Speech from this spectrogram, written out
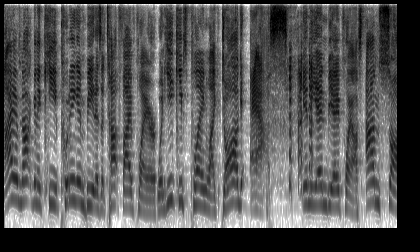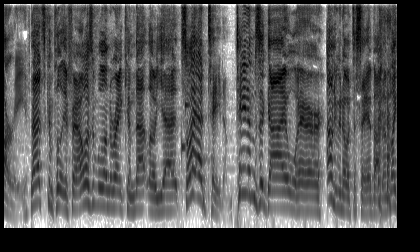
I am not gonna keep putting Embiid as a top five player when he keeps playing like dog ass in the NBA playoffs. I'm sorry. That's completely fair. I wasn't willing to rank him that low yet, so I had Tatum. Tatum's a guy where I don't even know what to say about him. Like,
